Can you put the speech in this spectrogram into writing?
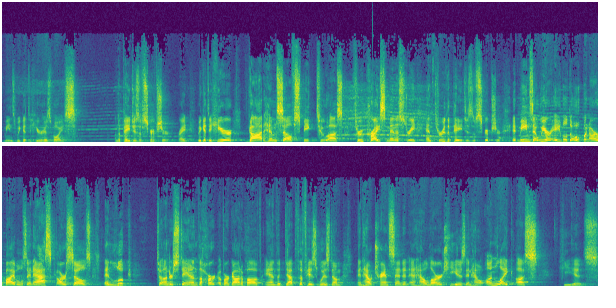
It means we get to hear his voice on the pages of Scripture, right? We get to hear God Himself speak to us through Christ's ministry and through the pages of Scripture. It means that we are able to open our Bibles and ask ourselves and look to understand the heart of our God above and the depth of His wisdom and how transcendent and how large He is and how unlike us He is.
